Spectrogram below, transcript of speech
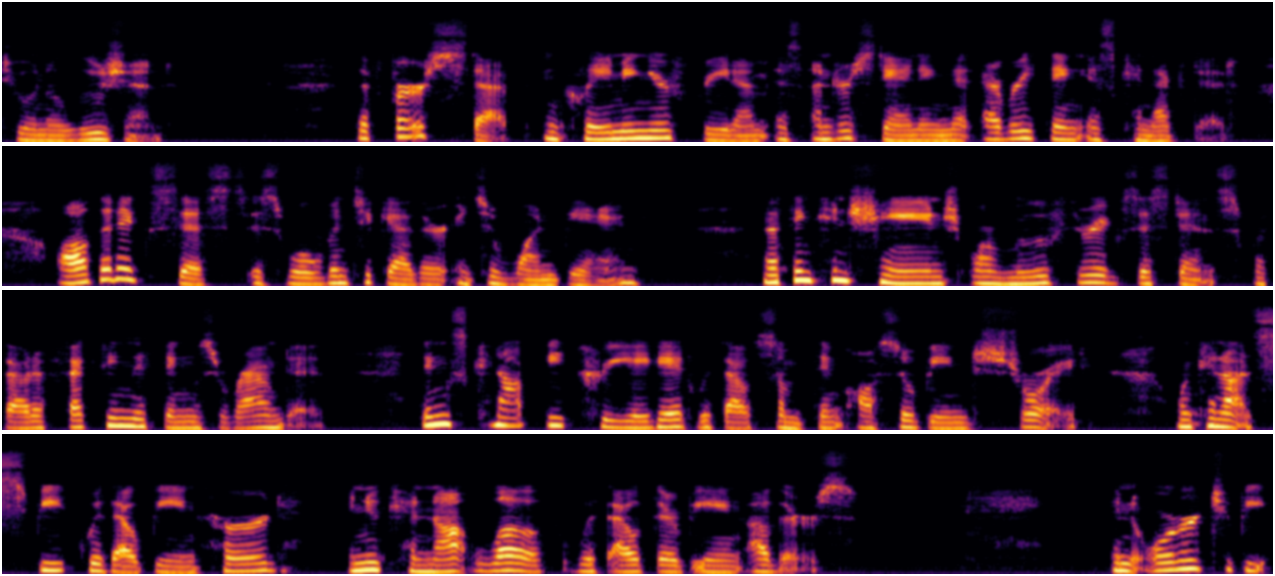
to an illusion. The first step in claiming your freedom is understanding that everything is connected. All that exists is woven together into one being. Nothing can change or move through existence without affecting the things around it. Things cannot be created without something also being destroyed. One cannot speak without being heard, and you cannot love without there being others. In order to be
